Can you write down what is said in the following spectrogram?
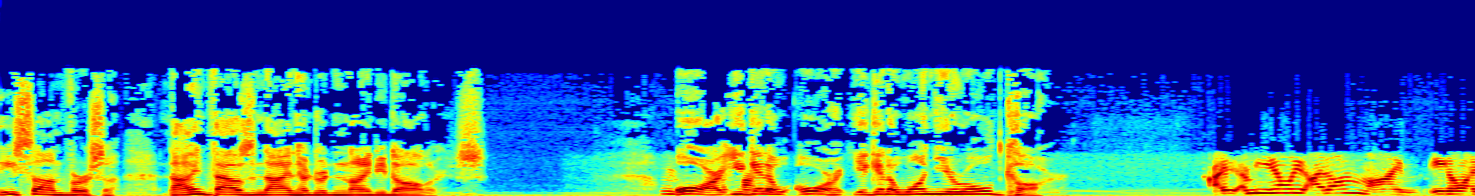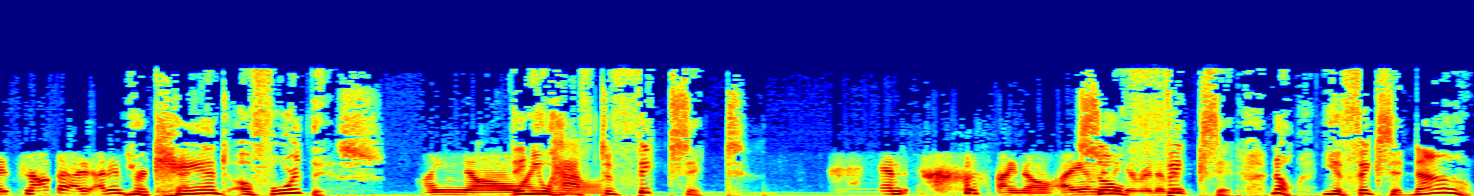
Nissan Versa, $9,990. Hmm. Or you get a or you get a one-year-old car. I, I mean, you know, I don't mind. You know, it's not that I, I didn't You can't afford this. I know. Then you know. have to fix it. And I know. I am So going to get rid of it. fix it. No, you fix it now.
